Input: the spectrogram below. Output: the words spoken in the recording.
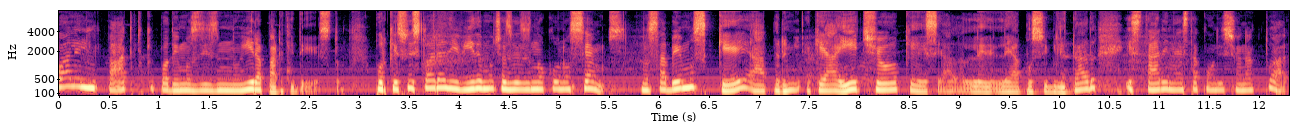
qual é o impacto que podemos diminuir a partir disto? Porque sua história de vida muitas vezes não conhecemos. Não sabemos que ha, que ha hecho, que se ha, le, le ha possibilitado estar nesta condição atual.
